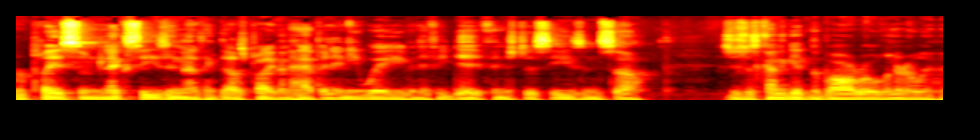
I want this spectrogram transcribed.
replace him next season. I think that was probably going to happen anyway, even if he did finish the season. So it's just kind of getting the ball rolling early.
